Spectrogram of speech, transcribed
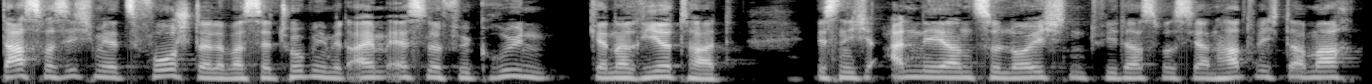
das, was ich mir jetzt vorstelle, was der Tobi mit einem Esslöffel Grün generiert hat, ist nicht annähernd so leuchtend wie das, was Jan Hartwig da macht.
